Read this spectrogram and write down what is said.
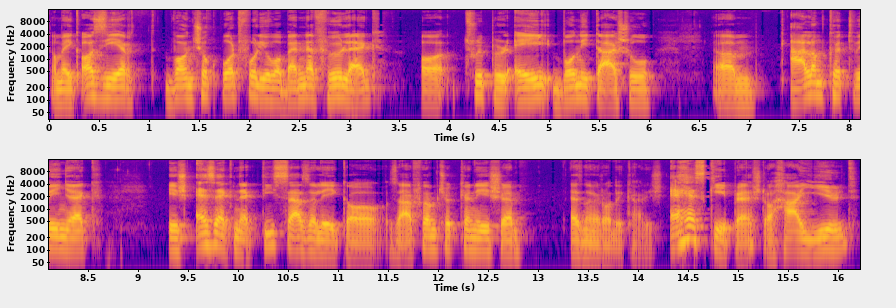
amelyik azért van sok portfólióban benne, főleg a AAA bonitású um, államkötvények, és ezeknek 10% az árfolyam csökkenése, ez nagyon radikális. Ehhez képest a high yield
